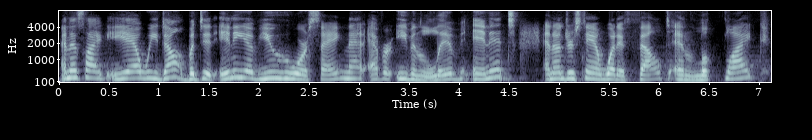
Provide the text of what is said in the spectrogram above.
And it's like, yeah, we don't. But did any of you who are saying that ever even live in it and understand what it felt and looked like?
